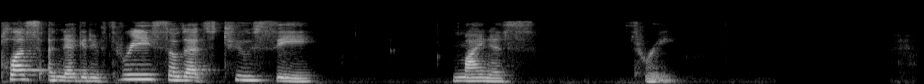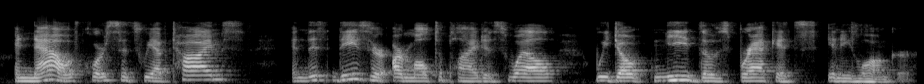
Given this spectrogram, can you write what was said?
plus a negative 3, so that's 2c minus 3. And now, of course, since we have times, and this, these are, are multiplied as well, we don't need those brackets any longer.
